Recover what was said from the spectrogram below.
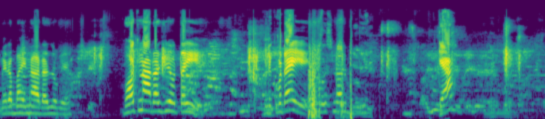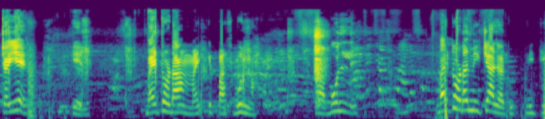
मेरा भाई नाराज़ हो गया। बहुत नाराजी होता है मेरे को पता है इमोशनल क्या? चाहिए? ये ले। भाई थोड़ा माइक के पास बोलना। हाँ बोल ले। भाई थोड़ा नीचे आ जा तू, नीचे।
